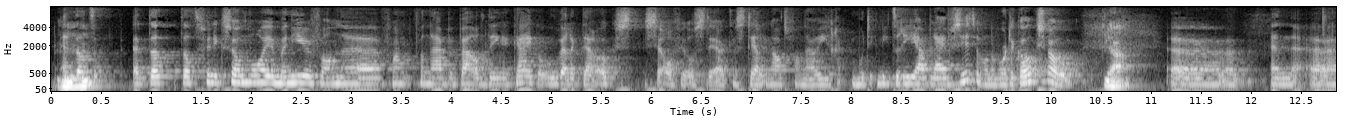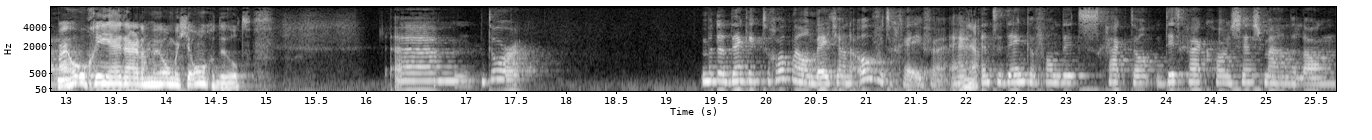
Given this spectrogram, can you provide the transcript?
En mm -hmm. dat dat, dat vind ik zo'n mooie manier van, uh, van, van naar bepaalde dingen kijken. Hoewel ik daar ook zelf heel sterk een stelling had van... nou, hier moet ik niet drie jaar blijven zitten, want dan word ik ook zo. Ja. Uh, en, uh, maar hoe ging jij daar dan mee om met je ongeduld? Um, door me daar denk ik toch ook wel een beetje aan over te geven. Hè? Ja. En te denken van dit ga, ik dan, dit ga ik gewoon zes maanden lang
